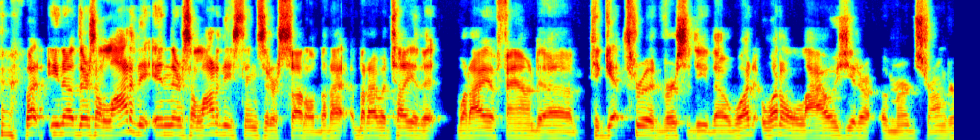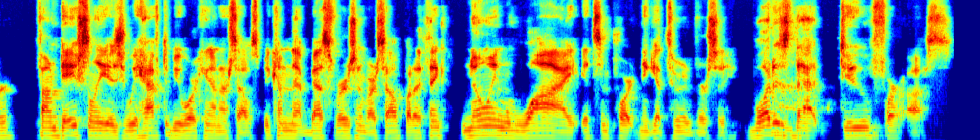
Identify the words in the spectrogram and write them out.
but you know, there's a lot of the, and there's a lot of these things that are subtle. But I, but I would tell you that what I have found uh, to get through adversity, though, what what allows you to emerge stronger foundationally is we have to be working on ourselves, become that best version of ourselves. But I think knowing why it's important to get through adversity. What does that do for us?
